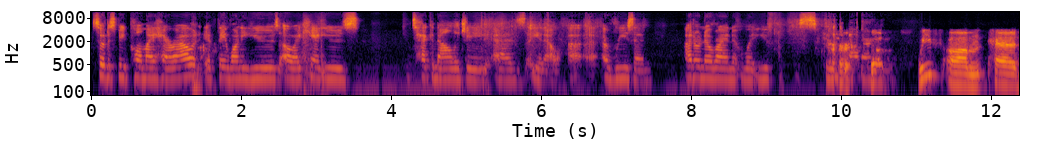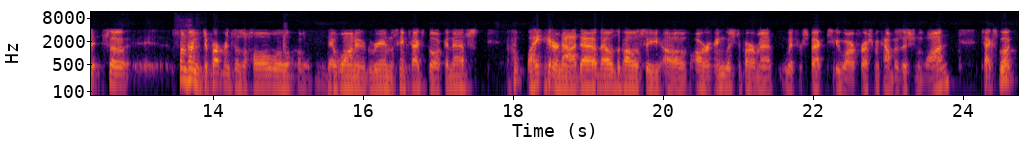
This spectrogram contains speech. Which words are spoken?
so to speak, pull my hair out if they want to use. Oh, I can't use technology as you know a, a reason. I don't know, Ryan, what you've. Sure. So we've um, had, so sometimes departments as a whole will, they want to agree on the same textbook and that's, like it or not, that, that was the policy of our English department with respect to our freshman composition one textbook.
